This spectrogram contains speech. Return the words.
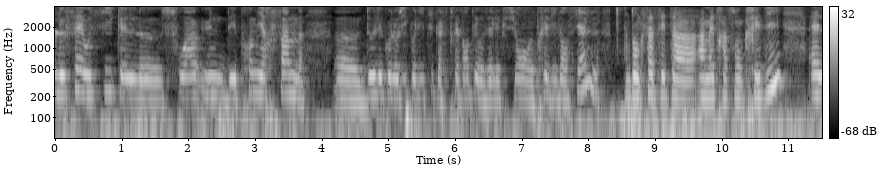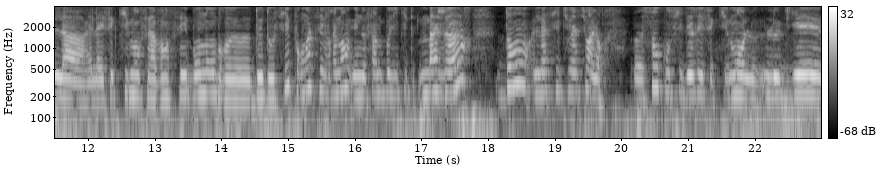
Le fait aussi qu'elle soit une des premières femmes euh, de l'écologie politique à se présenter aux élections euh, présidentielles. Donc ça, c'est à, mettre à son crédit. Elle a, elle a effectivement fait avancer bon nombre euh, de dossiers. Pour moi, c'est vraiment une femme politique majeure dans la situation. Alors, sans considérer effectivement le, biais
